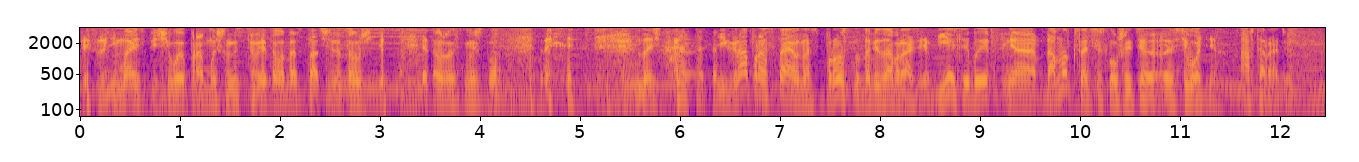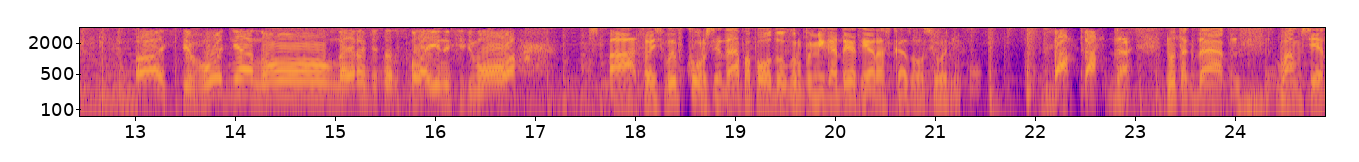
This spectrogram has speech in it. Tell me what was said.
занимаюсь пищевой промышленностью. Этого достаточно. Это, уж, это уже смешно. Значит, э, игра простая у нас просто до безобразия. Если вы... Э, давно, кстати, слушаете сегодня Авторадио? А, сегодня, ну, наверное, где-то с половины седьмого. А, то есть вы в курсе, да, по поводу группы Мегадет я рассказывал сегодня? Да, да. Да. Ну тогда вам все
